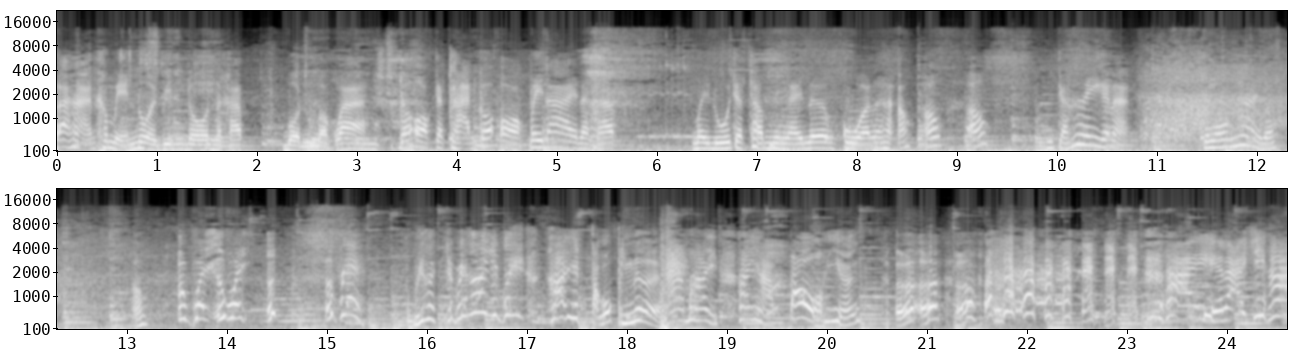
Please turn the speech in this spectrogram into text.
ทหารเขมรหน่วยบินโดนนะครับบ่นบอกว่าจะออกจากฐานก็ออกไม่ได้นะครับ ไม่รู้จะทำยังไงเริ่มกลัวแล้วฮะ เอาเอาเอามันจะให้กันอะ จะร้องไห้เหรอ เอาเออไปเออไปเออเออไปเลยไปให้จะไปให้จะไปให้ตบเน้อห้ามให้ให้หาเป้าที่หยังเออเออเออให้หลายที่ให้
